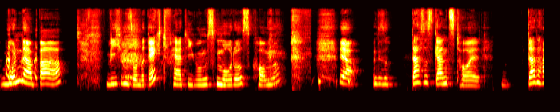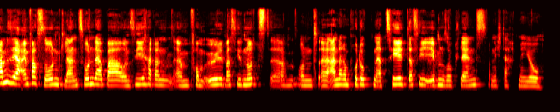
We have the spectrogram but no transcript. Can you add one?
wunderbar, wie ich in so einen Rechtfertigungsmodus komme. Ja, und die so, das ist ganz toll. Dann haben sie ja einfach so einen Glanz, wunderbar. Und sie hat dann ähm, vom Öl, was sie nutzt ähm, und äh, anderen Produkten erzählt, dass sie eben so glänzt. Und ich dachte mir, jo,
